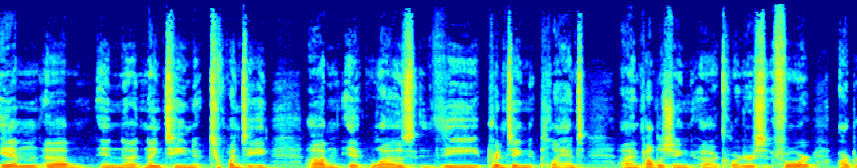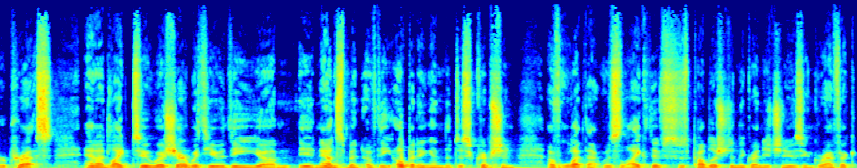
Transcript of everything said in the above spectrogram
in uh, in 1920, uh, um, it was the printing plant and publishing uh, quarters for Arbor Press. And I'd like to uh, share with you the, um, the announcement of the opening and the description of what that was like. This was published in the Greenwich News and Graphic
